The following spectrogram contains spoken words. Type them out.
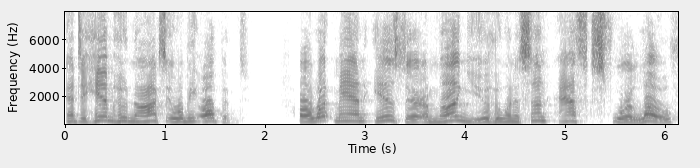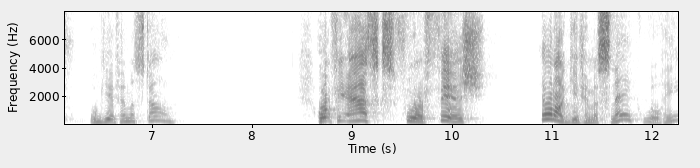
and to him who knocks it will be opened. Or what man is there among you who, when his son asks for a loaf, will give him a stone? Or if he asks for a fish, he will not give him a snake, will he?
